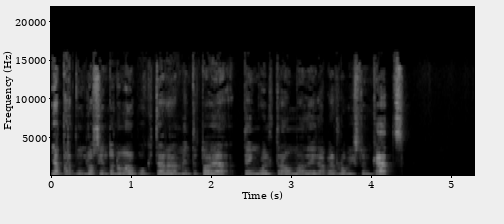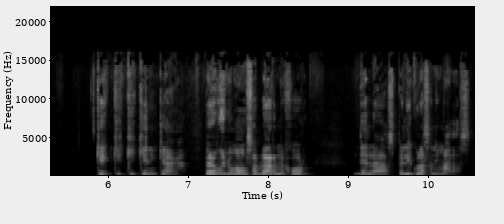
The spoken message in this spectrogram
y aparte, lo siento, no me lo puedo quitar de la mente. Todavía tengo el trauma de haberlo visto en Cats. ¿Qué, qué, qué quieren que haga? Pero bueno, vamos a hablar mejor de las películas animadas.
